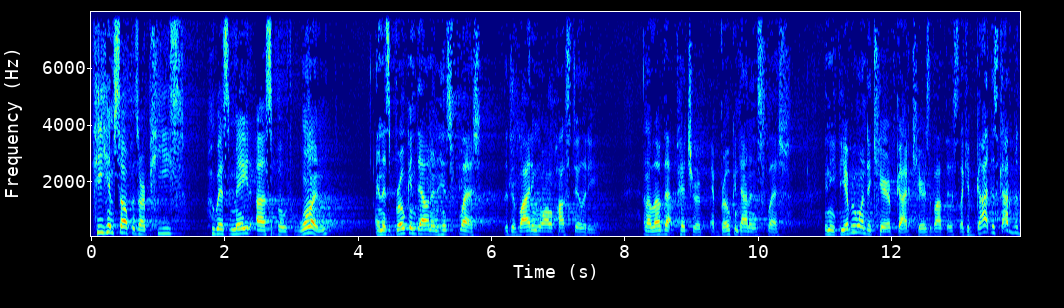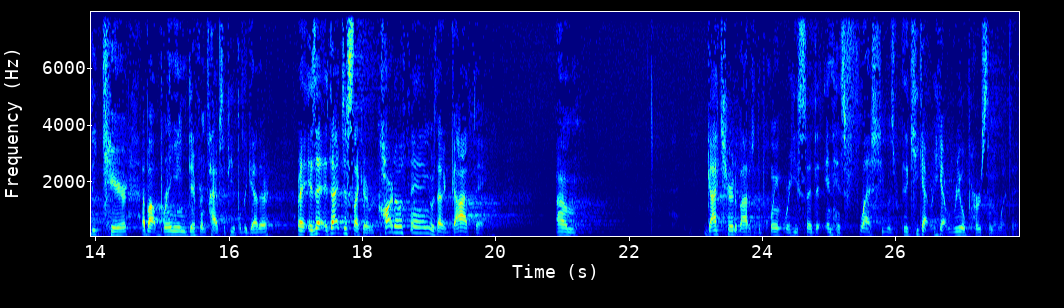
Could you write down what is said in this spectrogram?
he himself is our peace who has made us both one and has broken down in his flesh the dividing wall of hostility. And I love that picture of broken down in his flesh. And if you ever wanted to care if God cares about this, like if God, does God really care about bringing different types of people together? Right? Is that, is that just like a Ricardo thing or is that a God thing? Um, God cared about it to the point where he said that in his flesh, he, was, like he, got, he got real personal with it.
